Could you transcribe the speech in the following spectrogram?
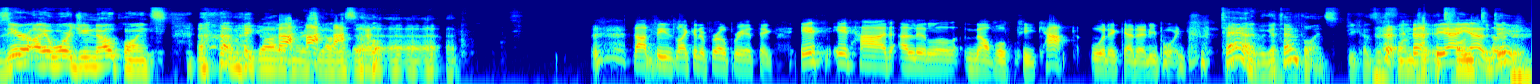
Zero, I award you no points. oh my God, have mercy on us all. that seems like an appropriate thing. If it had a little novelty cap, would it get any points? 10, we get 10 points because it's fun to, it's Yeah, fun yeah, to so- do.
